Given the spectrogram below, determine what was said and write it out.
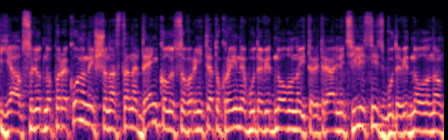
Я абсолютно переконаний, що настане день, коли суверенітет України буде відновлено і територіальну цілісність буде відновлено.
